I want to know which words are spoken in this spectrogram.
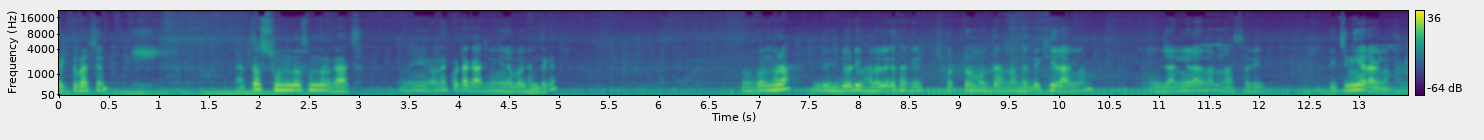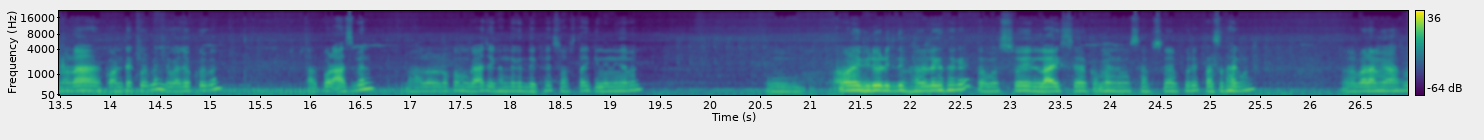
দেখতে পাচ্ছেন, এত সুন্দর সুন্দর গাছ। আমি অনেক কটা গাছ নিয়ে যাব এখান থেকে। বন্ধুরা, যদি ভিডিওটি ভালো লেগে থাকে, ছোট্টর মধ্যে আপনাদের দেখিয়ে রাখলাম, জানিয়ে রাখলাম নার্সারিটি চিনিয়ে রাখলাম। আপনারা কন্ট্যাক্ট করবেন, যোগাযোগ করবেন, তারপর আসবেন। ভালো রকম গাছ এখান থেকে দেখে সস্তায় কিনে নিয়ে যাবেন। আমার এই ভিডিওটি যদি ভালো লেগে থাকে, তো অবশ্যই লাইক শেয়ার কমেন্ট এবং সাবস্ক্রাইব করে পাশে থাকবেন। এবার আমি আসব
